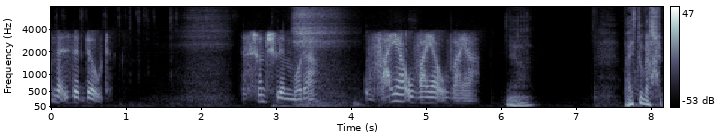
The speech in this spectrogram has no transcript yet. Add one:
Und dann ist er tot. Das ist schon schlimm, oder? Oh weia, oh weia, oh weia. Ja. Weißt du, was,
